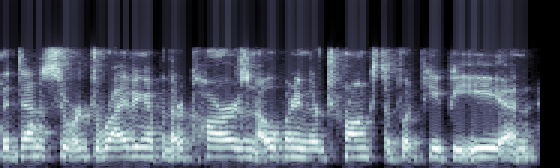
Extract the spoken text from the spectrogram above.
the dentists who were driving up in their cars and opening their trunks to put PPE in.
